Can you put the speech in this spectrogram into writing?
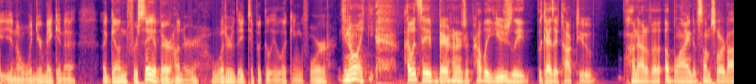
you know, when you're making a a gun for say a bear hunter, what are they typically looking for? You know, I, I would say bear hunters are probably usually the guys I talk to hunt out of a, a blind of some sort, uh,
